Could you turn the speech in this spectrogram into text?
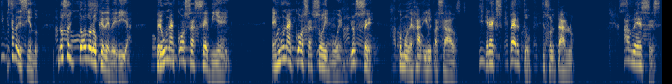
Estaba diciendo, no soy todo lo que debería, pero una cosa sé bien. En una cosa soy bueno. Yo sé cómo dejar ir el pasado. Era experto en soltarlo. A veces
